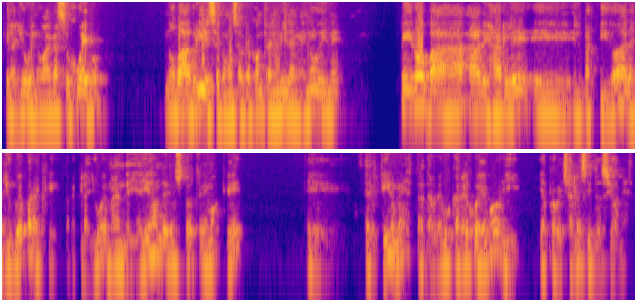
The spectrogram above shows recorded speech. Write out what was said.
que la Juve no haga su juego, no va a abrirse como se abrió contra el Milan en Udine, pero va a dejarle eh, el partido a la Juve para que, para que la Juve mande. Y ahí es donde nosotros tenemos que eh, ser firmes, tratar de buscar el juego y, y, aprovechar las situaciones.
